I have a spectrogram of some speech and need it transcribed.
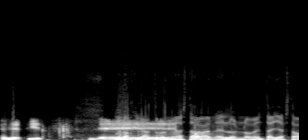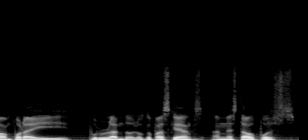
es decir eh, bueno, Gigatron ya estaban, cuando- en los 90 ya estaban por ahí pululando. Lo que pasa es que han, han estado pues...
